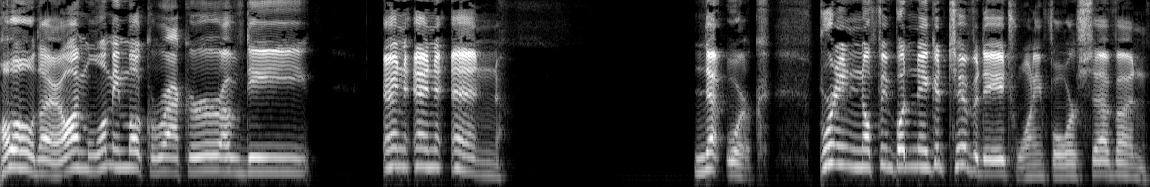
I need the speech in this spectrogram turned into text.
Hello there, I'm Lemmy Muckracker of the NNN Network, bringing nothing but negativity 24 7.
